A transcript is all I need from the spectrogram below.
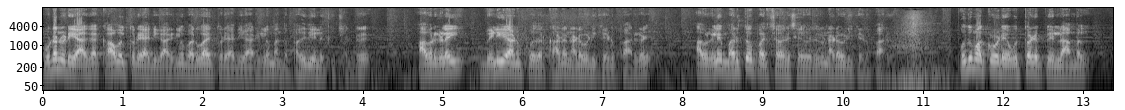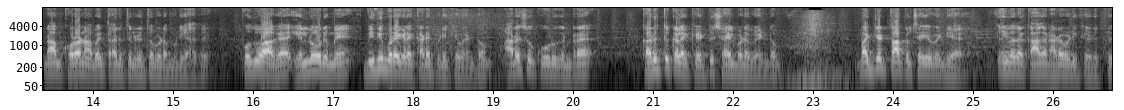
உடனடியாக காவல்துறை அதிகாரிகளும் வருவாய்த்துறை அதிகாரிகளும் அந்த பகுதிகளுக்கு சென்று அவர்களை வெளியே அனுப்புவதற்கான நடவடிக்கை எடுப்பார்கள். அவர்களை மருத்துவ பரிசோதனை செய்வதற்கு நடவடிக்கை எடுப்பார்கள். பொதுமக்களுடைய ஒத்துழைப்பு இல்லாமல் நாம் கொரோனாவை தடுத்து நிறுத்திவிட முடியாது. பொதுவாக எல்லோருமே விதிமுறைகளை கடைபிடிக்க வேண்டும். அரசு கூறுகின்ற கருத்துக்களை கேட்டு செயல்பட வேண்டும். பட்ஜெட் தாக்கல் செய்ய வேண்டிய செய்வதற்காக நடவடிக்கை எடுத்து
